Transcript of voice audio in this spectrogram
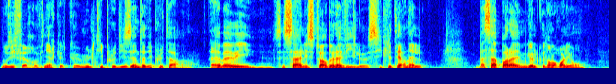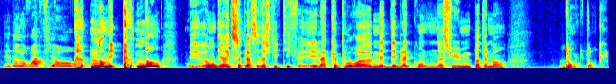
nous y faire revenir quelques multiples dizaines d'années plus tard. Eh ben oui, c'est ça l'histoire de la vie, le cycle éternel. Bah ça a pas la même gueule que dans le Roi Lion. Et dans le roi Fion Non mais non On dirait que ce personnage fictif est là que pour euh, mettre des blagues qu'on n'assume pas tellement. Donc, donc.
